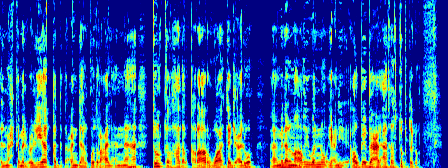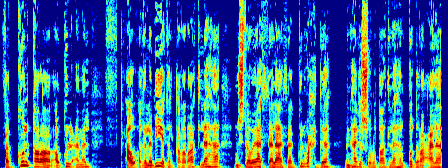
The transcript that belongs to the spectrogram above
المحكمة العليا قد عندها القدرة على أنها تنقض هذا القرار وتجعله من الماضي وأنه يعني أو بمعنى آخر تبطله. فكل قرار أو كل عمل أو أغلبية القرارات لها مستويات ثلاثة كل واحدة من هذه السلطات لها القدرة على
